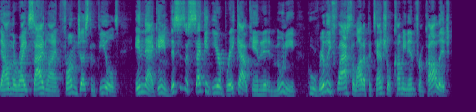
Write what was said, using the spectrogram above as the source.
down the right sideline from Justin Fields in that game. This is a second year breakout candidate in Mooney who really flashed a lot of potential coming in from college.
